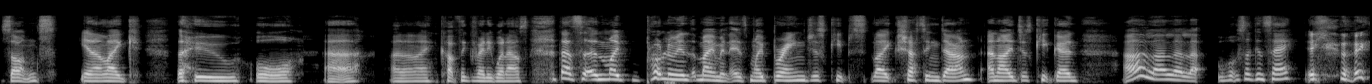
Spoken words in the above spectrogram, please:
songs, you know, like the Who or uh. I don't know. Can't think of anyone else. That's uh, my problem at the moment is my brain just keeps like shutting down and I just keep going, oh, la, la, la. What was I going to say?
